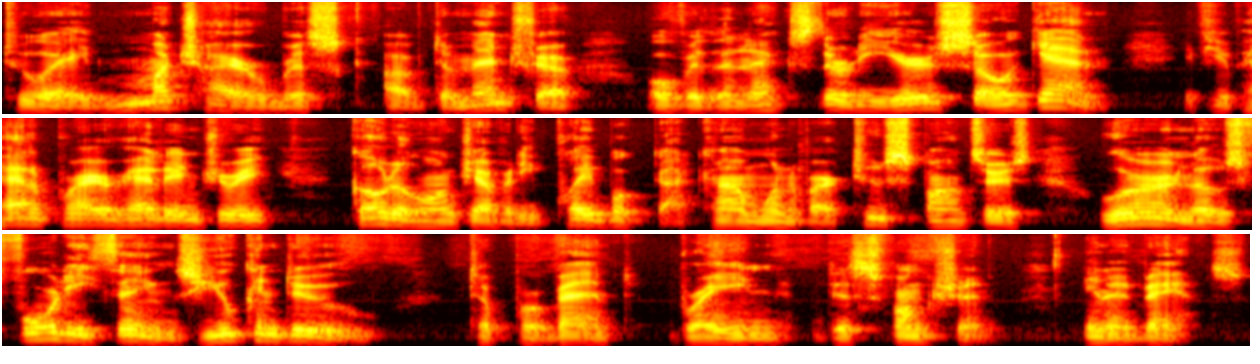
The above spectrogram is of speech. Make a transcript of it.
to a much higher risk of dementia over the next 30 years. So, again, if you've had a prior head injury, go to longevityplaybook.com, one of our two sponsors. Learn those 40 things you can do to prevent brain dysfunction in advance.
